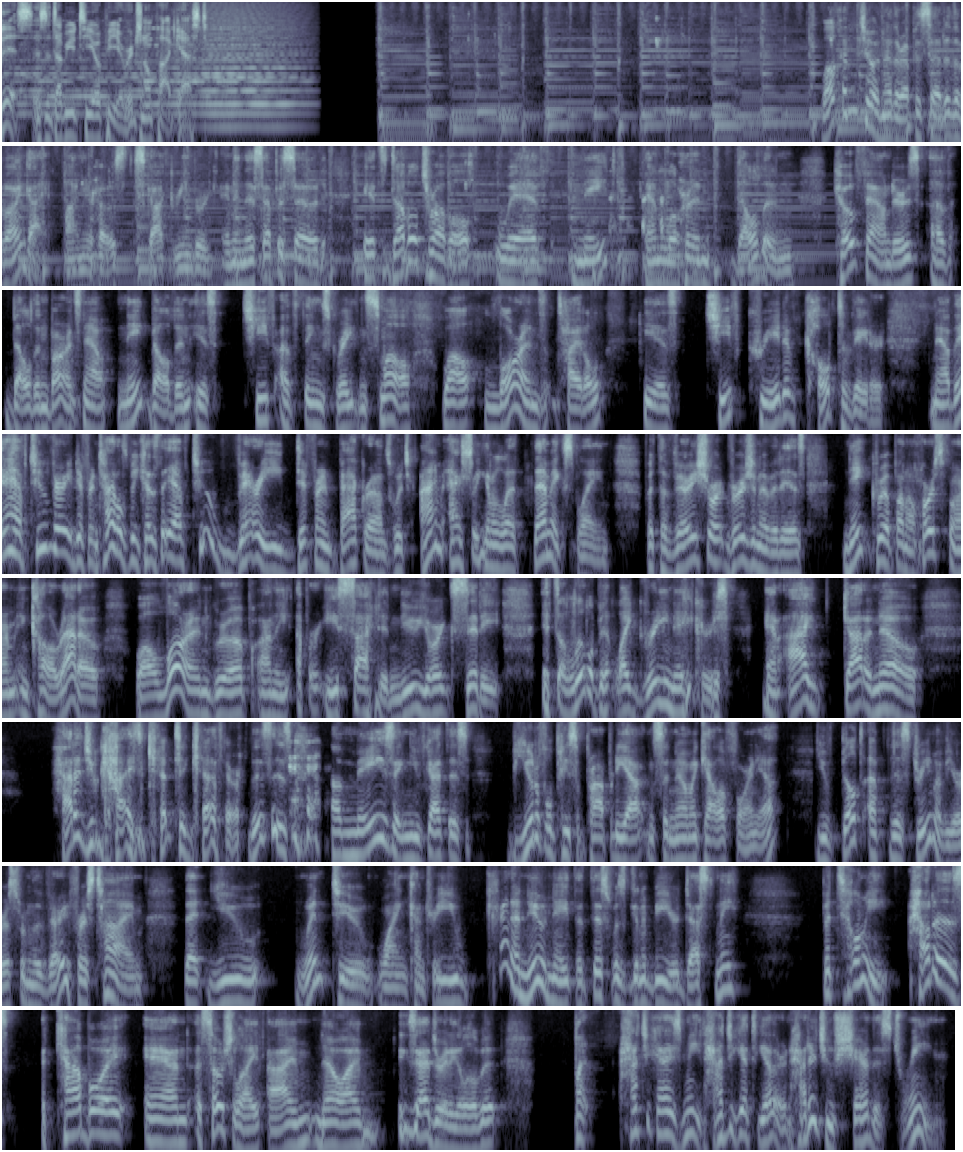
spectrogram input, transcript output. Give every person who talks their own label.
Speaker 1: This is a WTOP original podcast.
Speaker 2: Welcome to another episode of The Vine Guy. I'm your host, Scott Greenberg. And in this episode, it's double trouble with Nate and Lauren Belden, co founders of Belden Barns. Now, Nate Belden is Chief of Things Great and Small, while Lauren's title is Chief Creative Cultivator. Now, they have two very different titles because they have two very different backgrounds, which I'm actually going to let them explain. But the very short version of it is Nate grew up on a horse farm in Colorado, while Lauren grew up on the Upper East Side in New York City. It's a little bit like Green Acres. And I got to know how did you guys get together? This is amazing. You've got this beautiful piece of property out in Sonoma, California. You've built up this dream of yours from the very first time that you went to wine country. You kind of knew, Nate, that this was going to be your destiny. But tell me, how does a cowboy and a socialite, I know I'm exaggerating a little bit, but how'd you guys meet? How'd you get together? And how did you share this dream?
